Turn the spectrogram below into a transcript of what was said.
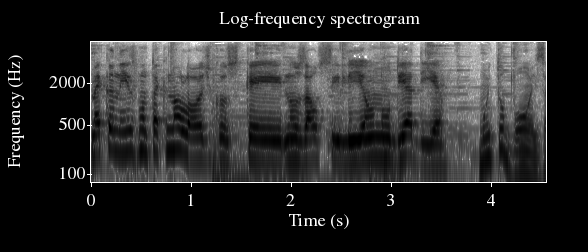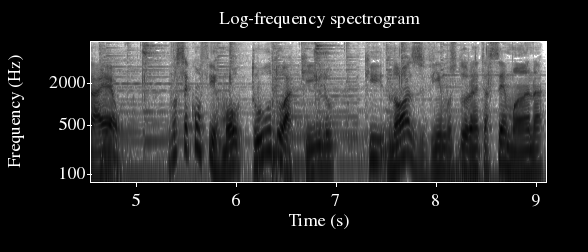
mecanismos tecnológicos que nos auxiliam no dia a dia. Muito bom, Israel. Você confirmou tudo aquilo que nós vimos durante a semana,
